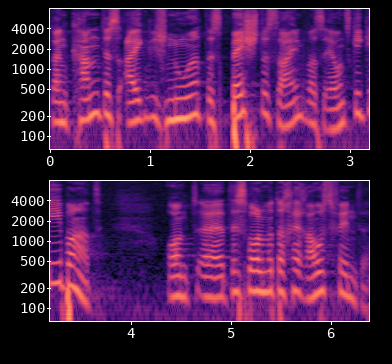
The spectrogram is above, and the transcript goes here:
dann kann das eigentlich nur das Beste sein, was er uns gegeben hat. Und äh, das wollen wir doch herausfinden.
